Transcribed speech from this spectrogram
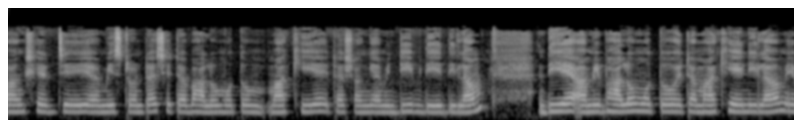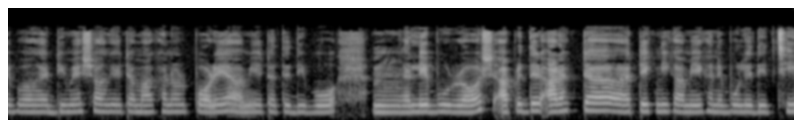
মাংসের যে মিশ্রণটা সেটা ভালো মতো মাখিয়ে এটার সঙ্গে আমি ডিম দিয়ে দিলাম। দিয়ে আমি ভালো মতো এটা মাখিয়ে নিলাম এবং ডিমের সঙ্গে এটা মাখানোর পরে আমি এটাতে দিব লেবুর রস। আপনাদের আর টেকনিক আমি এখানে বলে দিচ্ছি।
